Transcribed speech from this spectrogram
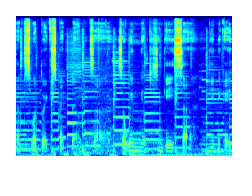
that's what to expect doon sa sa windmill just in case uh, hindi may kayo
